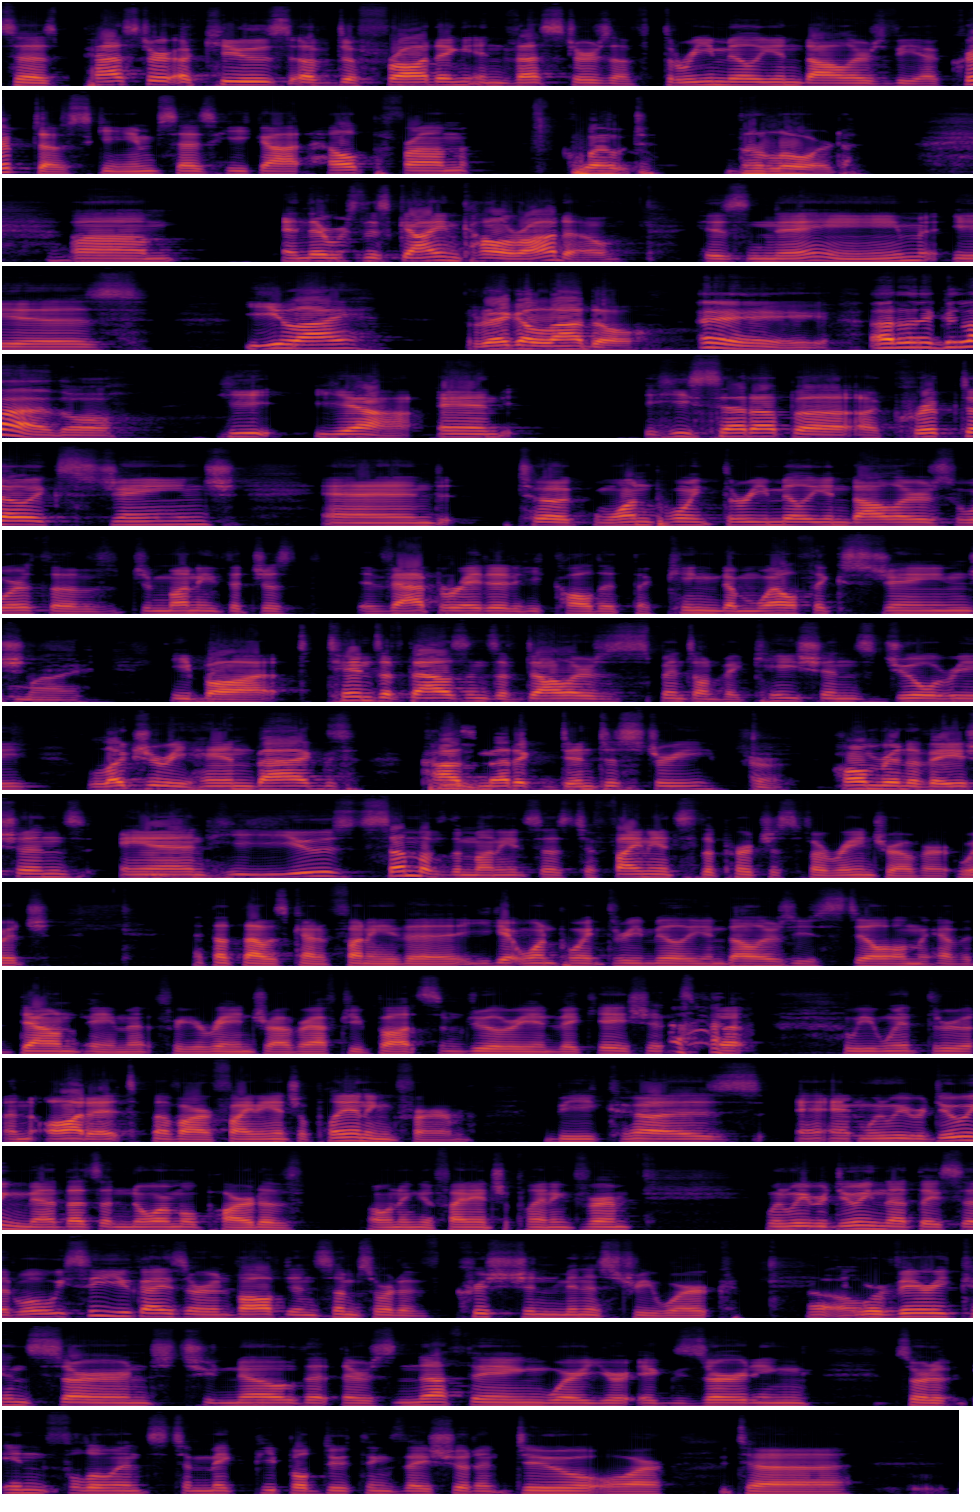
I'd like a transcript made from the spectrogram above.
It says pastor accused of defrauding investors of 3 million dollars via crypto scheme says he got help from quote the Lord. Um, and there was this guy in Colorado. His name is Eli Regalado. Hey, Regalado. He yeah, and he set up a, a crypto exchange and took 1.3 million dollars worth of money that just evaporated. He called it the Kingdom Wealth Exchange. Oh he bought tens of thousands of dollars spent on vacations, jewelry, luxury handbags, cosmetic mm. dentistry. Sure home renovations, and he used some of the money, it says, to finance the purchase of a Range Rover, which I thought that was kind of funny. That you get 1.3 million dollars, you still only have a down payment for your Range Rover after you bought some jewelry and vacations. but we went through an audit of our financial planning firm because, and when we were doing that, that's a normal part of owning a financial planning firm when we were doing that, they said, Well, we see you guys are involved in some sort of Christian ministry work. We're very concerned to know that there's nothing where you're exerting sort of influence to make people do things they shouldn't do or to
